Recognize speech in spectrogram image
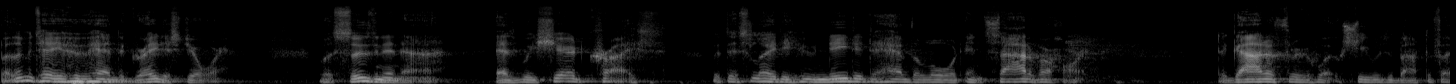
But let me tell you who had the greatest joy was Susan and I as we shared Christ with this lady who needed to have the Lord inside of her heart to guide her through what she was about to face.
